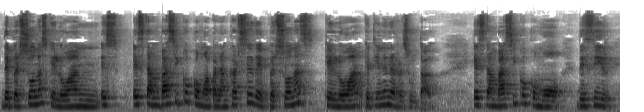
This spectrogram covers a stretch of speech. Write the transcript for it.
de personas que lo han, es, es tan básico como apalancarse de personas que lo han, que tienen el resultado. Es tan básico como decir,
